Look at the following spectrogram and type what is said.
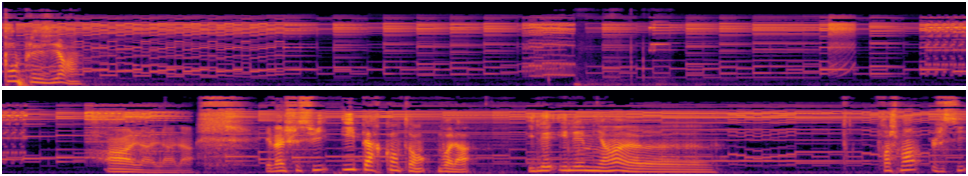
pour le plaisir. Oh là là là. Et eh ben je suis hyper content. Voilà. Il est, il est mien. Euh. Franchement, je suis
